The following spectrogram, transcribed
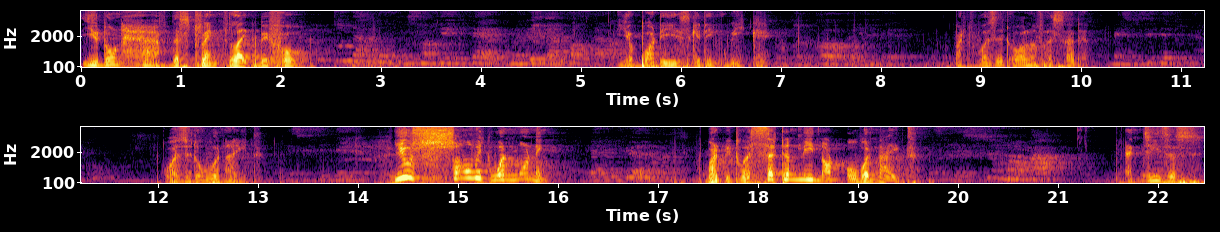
you don't have the strength like before. Your body is getting weak. But was it all of a sudden? Was it overnight? You saw it one morning, but it was certainly not overnight. And Jesus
